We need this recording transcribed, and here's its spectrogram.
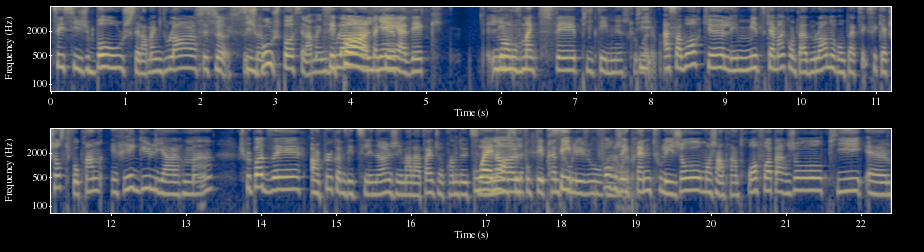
sais, si je bouge, c'est la même douleur. C'est si, ça, c'est Si je ça. bouge pas, c'est la même C'est douleur. pas en lien que- avec les Non. mouvements que tu fais, puis tes muscles, Puis, à savoir que les médicaments contre la douleur neuropathique, c'est quelque chose qu'il faut prendre régulièrement. Je peux pas dire, un peu comme des Tylenol, j'ai mal à la tête, je vais prendre deux Tylenol. Ouais, non, il faut que tu les prennes tous les jours. faut que j'y prenne tous les jours. Moi, j'en prends trois fois par jour. Puis, euh,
